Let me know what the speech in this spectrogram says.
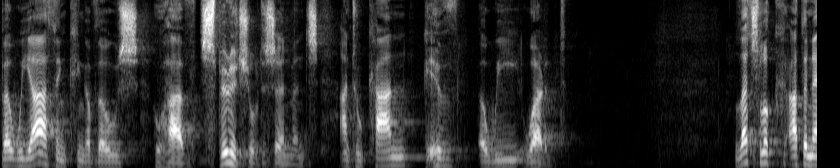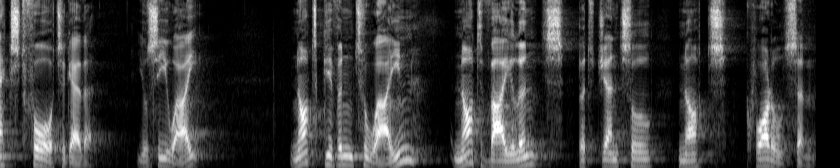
But we are thinking of those who have spiritual discernment and who can give a wee word. Let's look at the next four together. You'll see why. Not given to wine, not violent, but gentle, not quarrelsome.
